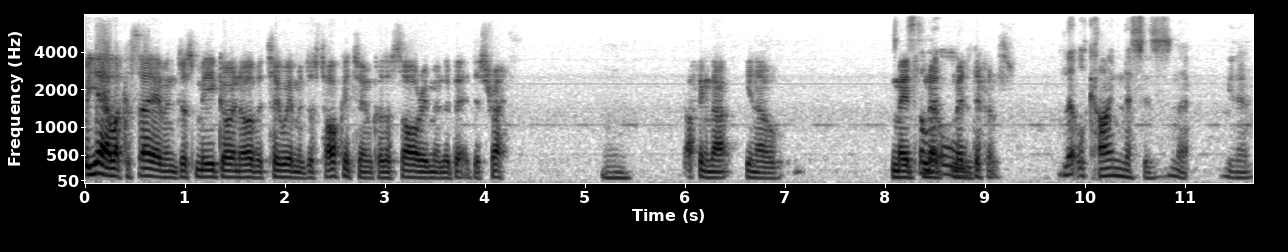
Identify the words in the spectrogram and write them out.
but yeah, like I say, I mean, just me going over to him and just talking to him because I saw him in a bit of distress. Mm. I think that you know made made, little- made a difference. Little kindnesses, isn't it? You know,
